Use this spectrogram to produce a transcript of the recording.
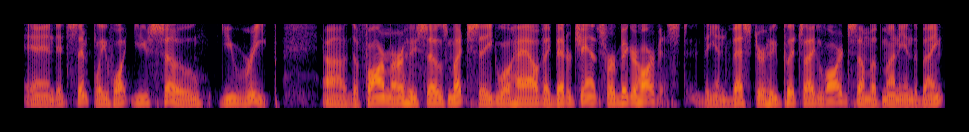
and it's simply what you sow, you reap. Uh, the farmer who sows much seed will have a better chance for a bigger harvest. The investor who puts a large sum of money in the bank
